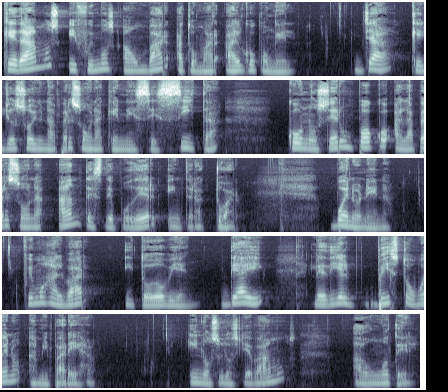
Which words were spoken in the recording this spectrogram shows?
Quedamos y fuimos a un bar a tomar algo con él, ya que yo soy una persona que necesita conocer un poco a la persona antes de poder interactuar. Bueno, nena, fuimos al bar y todo bien. De ahí le di el visto bueno a mi pareja y nos los llevamos a un hotel.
